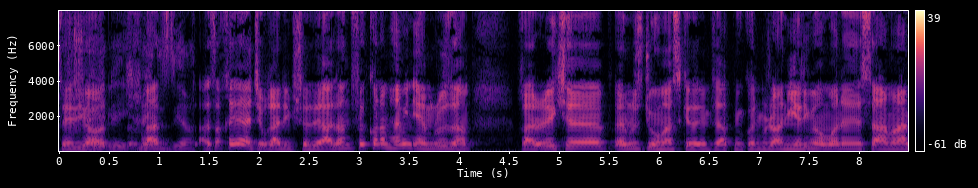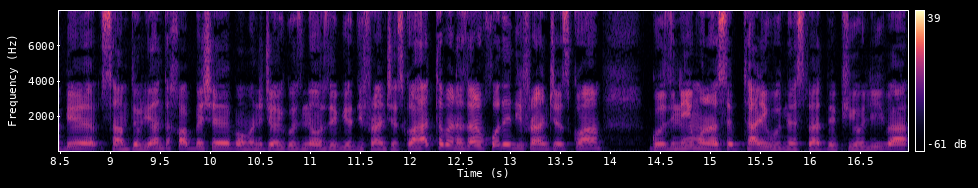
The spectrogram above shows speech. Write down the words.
خیلی زیاد. اصلا خیلی عجیب غریب شده. الان فکر کنم همین امروزم قراره که امروز جمعه است که داریم ضبط می‌کنیم. رانیری به عنوان سرمربی سمتوریا انتخاب بشه به عنوان جایگزین اوزبیو دی فرانچسکو. حتی به نظرم خود دی فرانچسکو هم گزینه مناسب تری بود نسبت به پیولی و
